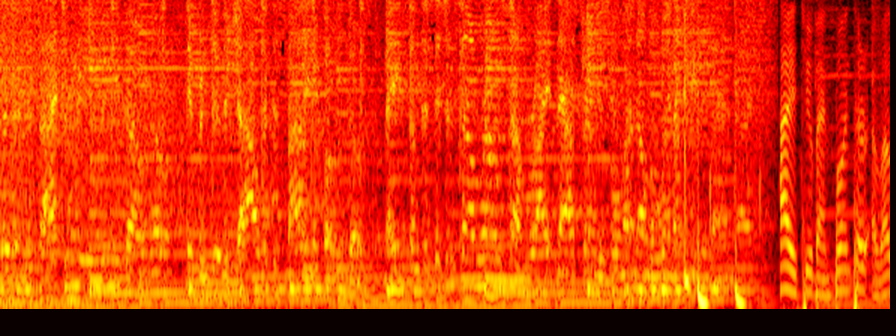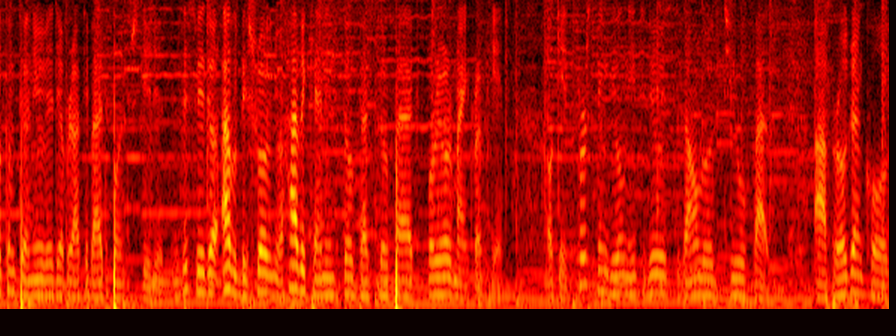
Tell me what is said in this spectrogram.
mother, there's a side to me you don't know. Different to the child with the smiling photos. Made some decisions, some wrong, some right now. Strangers for my number when I'm sleeping at. Hi YouTube, I'm Pointer and welcome to a new video brought to you by the Pointer Studios. In this video I will be showing you how you can install texture packs for your Minecraft game. Okay, the first thing you'll need to do is to download two files. A program called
